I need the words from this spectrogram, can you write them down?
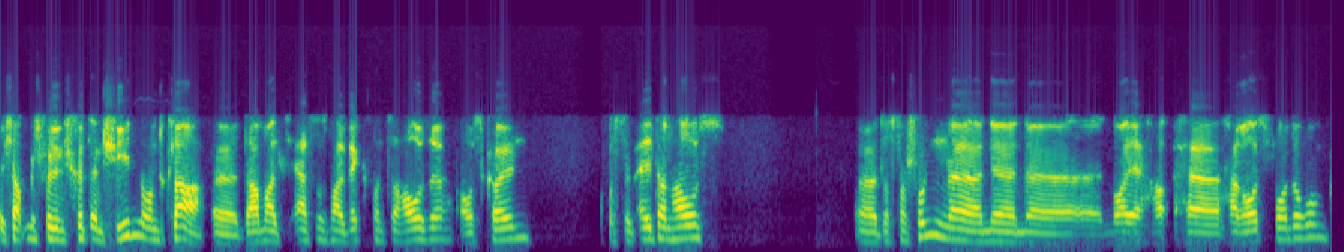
Ich habe mich für den Schritt entschieden und klar, äh, damals erstes Mal weg von zu Hause, aus Köln, aus dem Elternhaus. Äh, das war schon eine, eine, neue ha Herausforderung.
